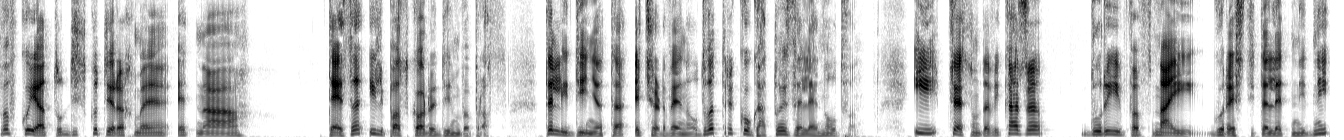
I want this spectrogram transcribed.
в която дискутирахме една теза или по-скоро един въпрос. Дали динята е червена отвътре, когато е зелена отвън. И, честно да ви кажа, дори в най-горещите летни дни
